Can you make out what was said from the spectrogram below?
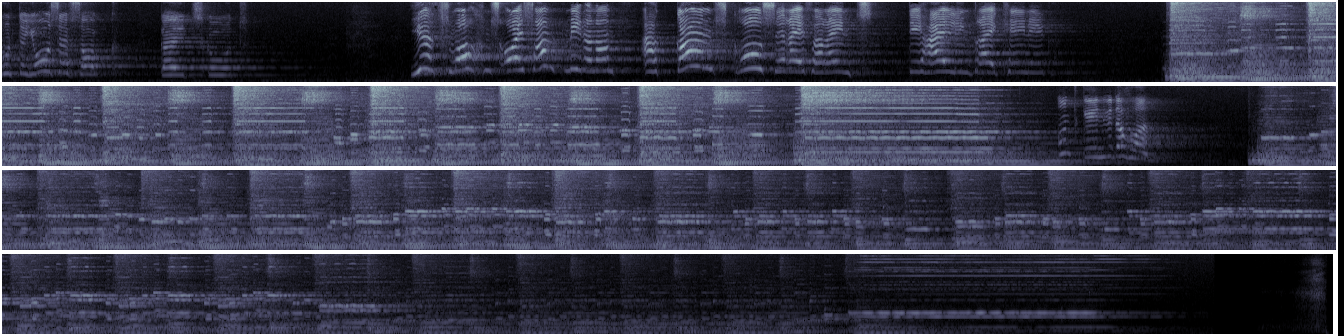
Und der Josef sagt, geht's gut. Jetzt machen's allesamt miteinander eine ganz große Referenz, die Heiligen Drei Könige.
